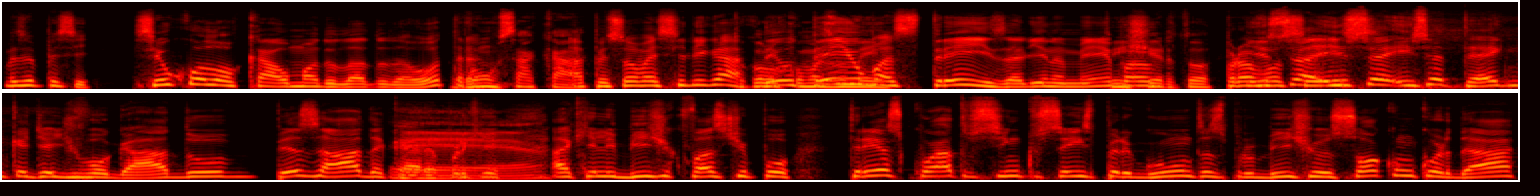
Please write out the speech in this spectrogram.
Mas eu pensei, se eu colocar uma do lado da outra, Vamos sacar. a pessoa vai se ligar. Tu colocou Eu umas dei no meio. umas três ali no meio Tu pra, enxertou. pra isso, é, vocês. isso, é, isso é técnica de advogado pesada, cara. É. Porque aquele bicho que faz, tipo, 3, 4, 5, 6 perguntas pro bicho só concordar,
